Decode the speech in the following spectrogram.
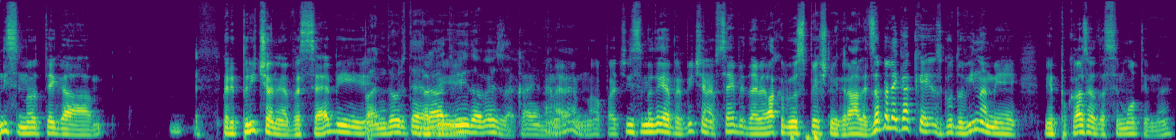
nisem imel tega prepričanja v sebi. Pandur te da rad bi- videl, veš zakaj Ja, ne. ne vem, no, pač nisem imel tega prepričanja v sebi, da bi lahko bil uspešen igralec. Zdaj pa le, kakšna zgodovina mi je, mi je pokazala, da se motim. Ne?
